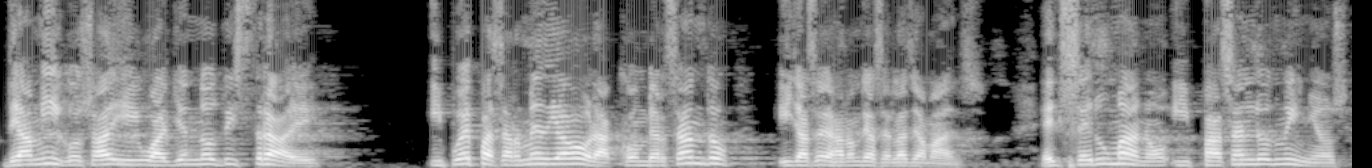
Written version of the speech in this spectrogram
de amigos ahí o alguien nos distrae y puede pasar media hora conversando y ya se dejaron de hacer las llamadas. El ser humano, y pasa en los niños,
